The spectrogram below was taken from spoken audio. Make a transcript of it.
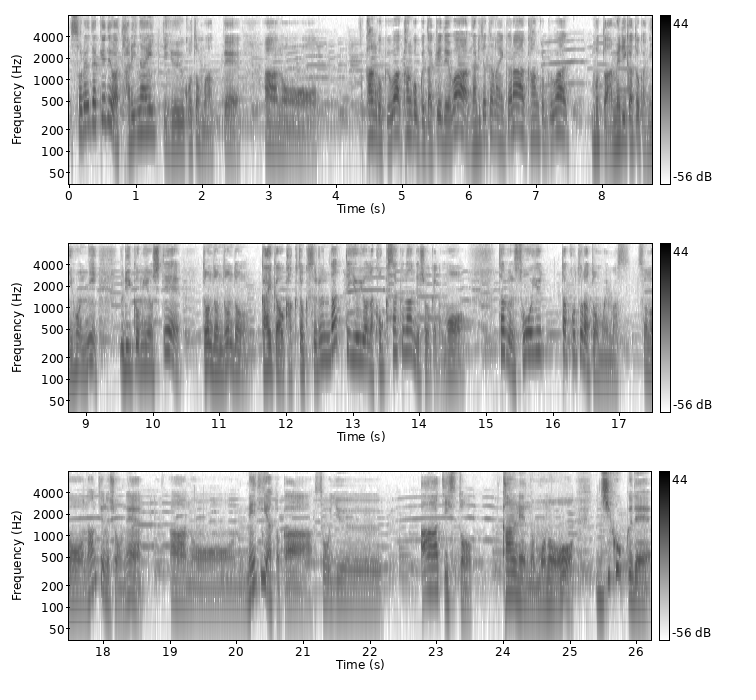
それだけでは足りないっていうこともあってあの韓国は韓国だけでは成り立たないから韓国はもっとアメリカとか日本に売り込みをしてどんどんどんどん外貨を獲得するんだっていうような国策なんでしょうけども多分そういったことだと思います。その何て言うんでしょうねあのメディアとかそういうアーティスト関連のものを自国で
